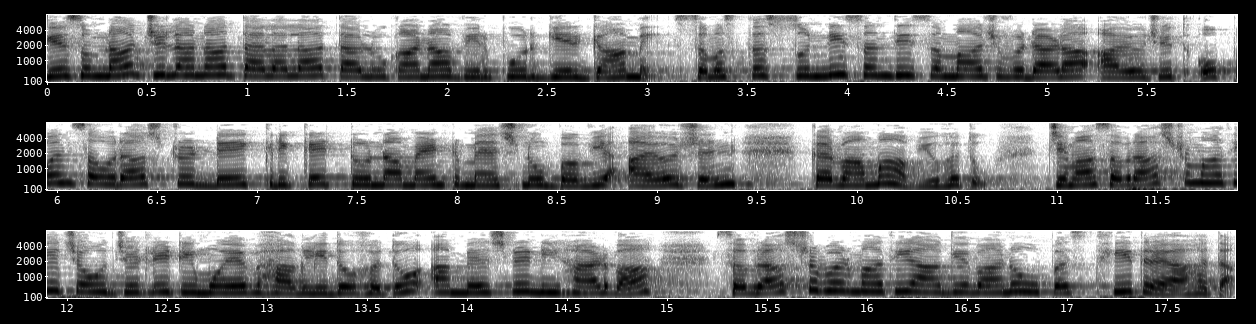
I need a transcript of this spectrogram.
ગીર સોમનાથ જિલ્લાના તાલાલા તાલુકાના વીરપુર ગીર ગામે સમસ્ત સુન્ની સંધિ સમાજ વડાળા આયોજિત open Saurashtra day cricket tournament મેચનું ભવ્ય આયોજન કરવામાં આવ્યું હતું, જેમાં સૌરાષ્ટ્રમાંથી ચૌદ જેટલી ટીમોએ ભાગ લીધો હતો. આ મેચને નિહાળવા સૌરાષ્ટ્રભરમાંથી આગેવાનો ઉપસ્થિત રહ્યા હતા.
